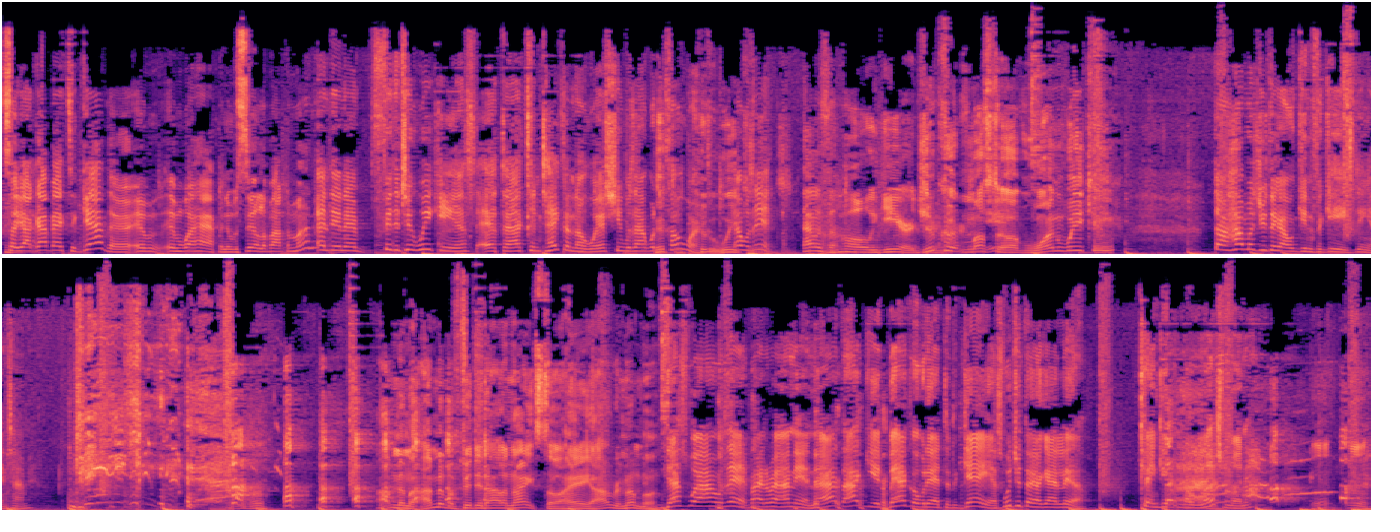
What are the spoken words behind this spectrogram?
so y'all got back together, and, and what happened? It was still about the money. And then at 52 weekends, after I couldn't take her nowhere, she was out with the 52 coworker. That was it. That was a whole year. You couldn't muster up one weekend. So how much you think I was getting for gigs then, Tommy? I remember. I remember fifty dollar nights. So hey, I remember. That's where I was at, right around there. Now after I get back over there to the gas, what you think I got left? Can't get no lunch money.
